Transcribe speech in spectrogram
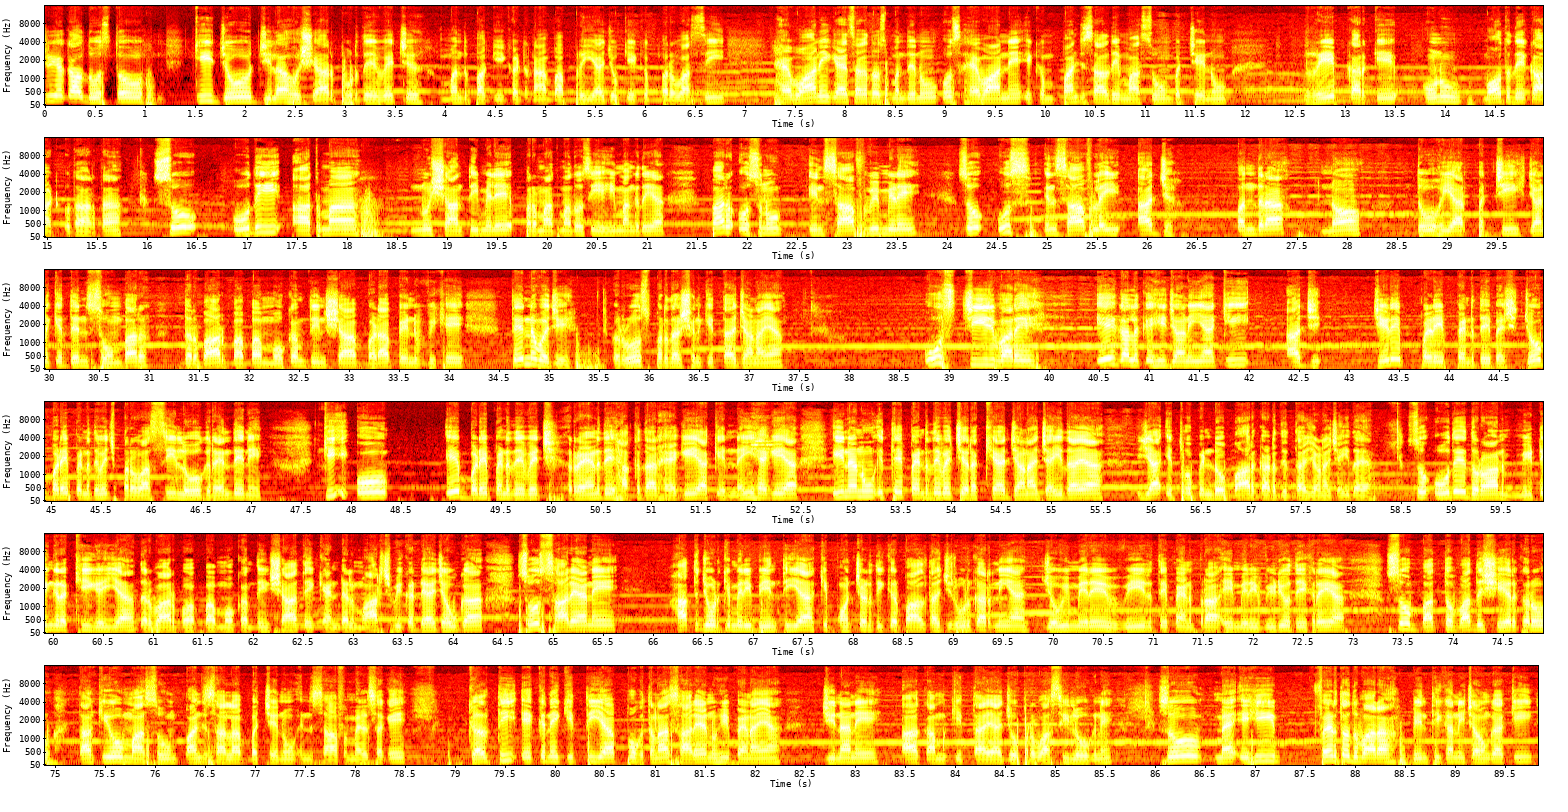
ਸ਼੍ਰੀ ਅਕਾਲ ਦੋਸਤੋ, ਕਿ ਜੋ ਜ਼ਿਲ੍ਹਾ ਹੁਸ਼ਿਆਰਪੁਰ ਦੇ ਵਿੱਚ ਮੰਦਭਾਗੀ ਘਟਨਾ ਵਾਪਰੀ ਹੈ, ਜੋ ਕਿ ਇੱਕ ਪ੍ਰਵਾਸੀ ਹੈਵਾਨ ਹੀ ਕਹਿ ਸਕਦਾ ਉਸ ਬੰਦੇ ਨੂੰ, ਉਸ ਹੈਵਾਨ ਨੇ ਇੱਕ 5 ਸਾਲ ਦੇ ਮਾਸੂਮ ਬੱਚੇ ਨੂੰ ਰੇਪ ਕਰਕੇ ਉਹਨੂੰ ਮੌਤ ਦੇ ਘਾਟ ਉਤਾਰਤਾ। ਸੋ ਉਹਦੀ ਆਤਮਾ ਨੂੰ ਸ਼ਾਂਤੀ ਮਿਲੇ, ਪਰਮਾਤਮਾ ਤੋਂ ਅਸੀਂ ਇਹੀ ਮੰਗਦੇ ਆ ਪਰ ਉਸ ਨੂੰ ਇਨਸਾਫ ਵੀ ਮਿਲੇ। ਸੋ ਉਸ ਇਨਸਾਫ ਲਈ ਅੱਜ 15 9 2025 ਜਾਣ ਕੇ ਦਿਨ ਸੋਮਵਾਰ ਦਰਬਾਰ ਬਾਬਾ ਮੋਕਮਦੀਨ ਸ਼ਾਹ ਬੜਾ ਪਿੰਡ ਵਿਖੇ 3 ਵਜੇ ਰੋਸ ਪ੍ਰਦਰਸ਼ਨ ਕੀਤਾ ਜਾਣਾ ਆ। ਉਸ ਚੀਜ਼ ਬਾਰੇ ਇਹ ਗੱਲ ਕਹੀ ਜਾਣੀ ਆ ਕਿ ਅੱਜ ਜਿਹੜੇ ਬੜੇ ਪਿੰਡ ਦੇ ਵਿੱਚ, ਜੋ ਬੜੇ ਪਿੰਡ ਦੇ ਵਿੱਚ ਪ੍ਰਵਾਸੀ ਲੋਕ ਰਹਿੰਦੇ ਨੇ, ਕਿ ਉਹ ਇਹ ਬੜੇ ਪਿੰਡ ਦੇ ਵਿੱਚ ਰਹਿਣ ਦੇ ਹੱਕਦਾਰ ਹੈਗੇ ਆ ਕਿ ਨਹੀਂ ਹੈਗੇ ਆ? ਇਹਨਾਂ ਨੂੰ ਇੱਥੇ ਪਿੰਡ ਦੇ ਵਿੱਚ ਰੱਖਿਆ ਜਾਣਾ ਚਾਹੀਦਾ ਆ। ਜਾਂ ਇੱਥੋਂ ਪਿੰਡੋਂ ਬਾਹਰ ਕੱਢ ਦਿੱਤਾ ਜਾਣਾ ਚਾਹੀਦਾ ਆ। ਸੋ ਉਹਦੇ ਦੌਰਾਨ ਮੀਟਿੰਗ ਰੱਖੀ ਗਈ ਆ। ਦਰਬਾਰ ਬਾਬਾ ਮੋਕਮਦੀਨ ਸ਼ਾਹ ਤੇ ਕੈਂਡਲ ਮਾਰਚ ਵੀ ਕੱਢਿਆ ਜਾਊਗਾ। ਸੋ ਸਾਰਿਆਂ ਨੇ ਹੱਥ ਜੋੜ ਕੇ ਮੇਰੀ ਬੇਨਤੀ ਆ ਕਿ ਪਹੁੰਚਣ ਦੀ ਕਿਰਪਾਲਤਾ ਜ਼ਰੂਰ ਕਰਨੀ ਆ। ਜੋ ਵੀ ਮੇਰੇ ਵੀਰ ਤੇ ਭੈਣ ਭਰਾ ਇਹ ਮੇਰੀ ਵੀਡੀਓ ਦੇਖ ਰਹੇ ਆ, ਸੋ ਵੱਧ ਤੋਂ ਵੱਧ ਸ਼ੇਅਰ ਕਰੋ ਤਾਂ ਕਿ ਉਹ ਮਾਸੂਮ 5 ਸਾਲਾ ਬੱਚੇ ਨੂੰ ਇਨਸਾਫ ਮਿਲ ਸਕੇ। ਗਲਤੀ ਇੱਕ ਨੇ ਕੀਤੀ ਆ, ਭੁਗਤਣਾ ਸਾਰਿਆਂ ਨੂੰ ਹੀ ਪੈਣਾ ਆ। ਜਿਨ੍ਹਾਂ ਨੇ ਆ ਕੰਮ ਕੀਤਾ ਆ, ਜੋ ਪ੍ਰਵਾਸੀ ਲੋਕ ਨੇ। ਸੋ ਮੈਂ ਇਹੀ ਫਿਰ ਤੋਂ ਦੁਬਾਰਾ ਬੇਨਤੀ ਕਰਨੀ ਚਾਹੂੰਗਾ ਕਿ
